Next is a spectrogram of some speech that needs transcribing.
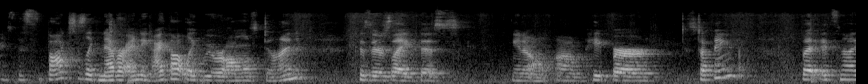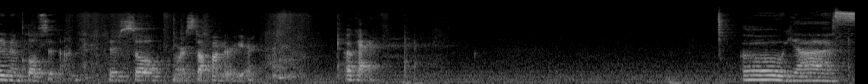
Guys, this box is like never ending. I thought like we were almost done because there's like this, you know, um, paper stuffing, but it's not even close to done. There's still more stuff under here. Okay. Oh, yes.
